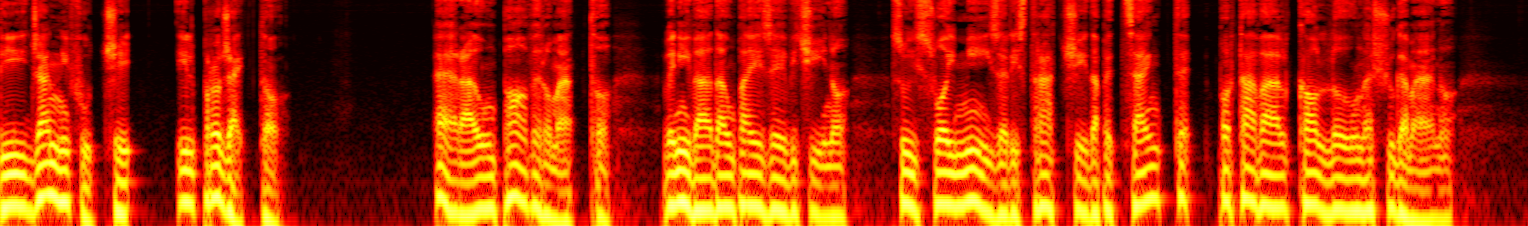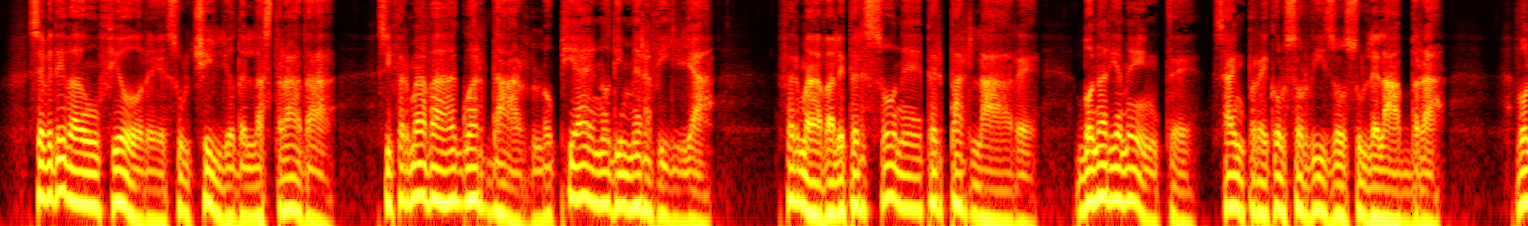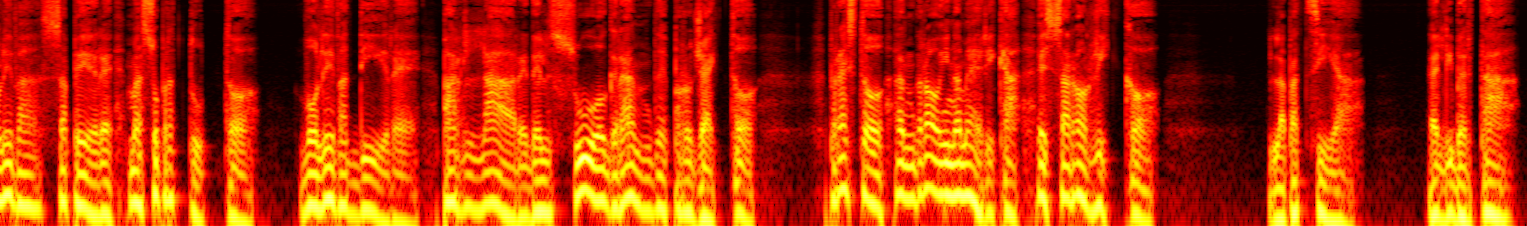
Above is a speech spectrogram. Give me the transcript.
di Gianni Fucci Il progetto. Era un povero matto. Veniva da un paese vicino. Sui suoi miseri stracci da pezzente portava al collo un asciugamano. Se vedeva un fiore sul ciglio della strada, si fermava a guardarlo pieno di meraviglia. Fermava le persone per parlare, bonariamente, sempre col sorriso sulle labbra. Voleva sapere, ma soprattutto voleva dire, parlare del suo grande progetto. Presto andrò in America e sarò ricco. La pazzia è libertà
